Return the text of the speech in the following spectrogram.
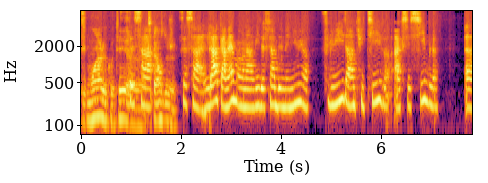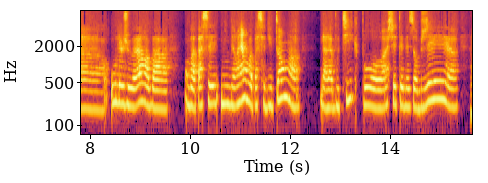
et moins le côté euh, expérience de jeu. C'est ça. Là, quand même, on a envie de faire des menus euh, fluides, intuitifs, accessibles, euh, où le joueur va, on va passer, mine de rien, on va passer du temps dans la boutique pour acheter des objets, hmm.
